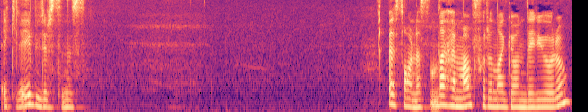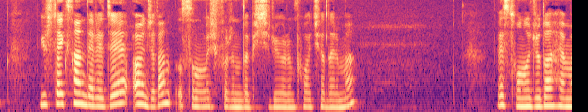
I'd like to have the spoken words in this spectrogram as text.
ekleyebilirsiniz. Ve sonrasında hemen fırına gönderiyorum. 180 derece önceden ısınmış fırında pişiriyorum poğaçalarımı. Ve sonucu da hemen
